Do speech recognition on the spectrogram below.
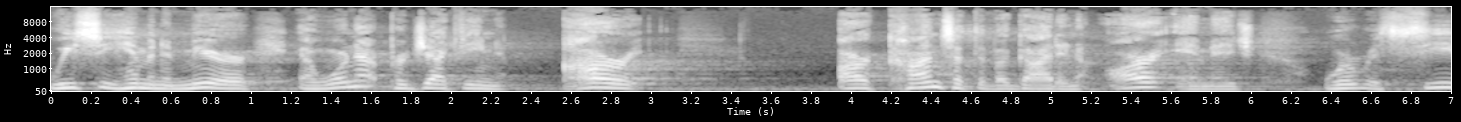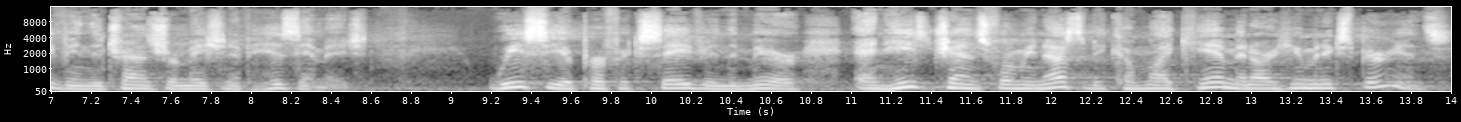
we see Him in a mirror and we're not projecting our our concept of a God in our image, we're receiving the transformation of His image. We see a perfect Savior in the mirror, and He's transforming us to become like Him in our human experience.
